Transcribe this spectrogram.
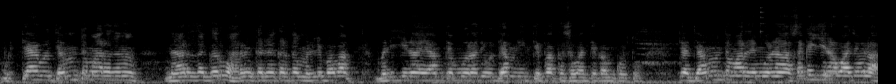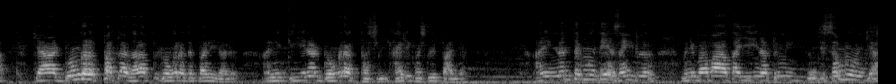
मग त्यावेळी जमंत महाराजानं नारदाचा गर्व हरण करण्याकरता म्हणले बाबा म्हणे जिना या आमच्या मोरादेव द्या म्हणे ते पा कसं वाद्यकाम करतो. त्या जामंत महाराज मुलांना असा काही जिना वाजवला की हा डोंगरात पातला झाला डोंगराचं पाणी झालं. आणि ती जिना डोंगरात फसली खाली फसली पाण्यात. आणि नंतर मग ते सांगितलं म्हणजे बाबा आता येईना तुम्ही तुमची सांभाळून घ्या.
